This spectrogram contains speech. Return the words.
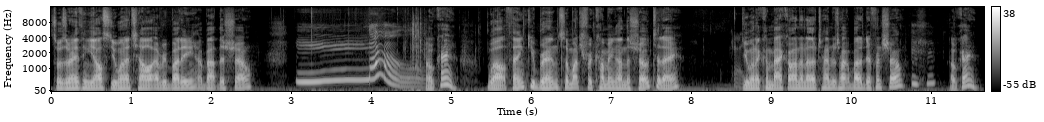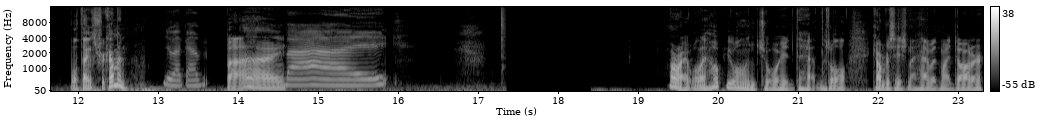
So is there anything else you want to tell everybody about this show? no Okay. Well, thank you, Bryn, so much for coming on the show today. Okay. Do you want to come back on another time to talk about a different show? Mhm. Okay. Well, thanks for coming. you're welcome Bye. bye All right. Well, I hope you all enjoyed that little conversation I had with my daughter.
